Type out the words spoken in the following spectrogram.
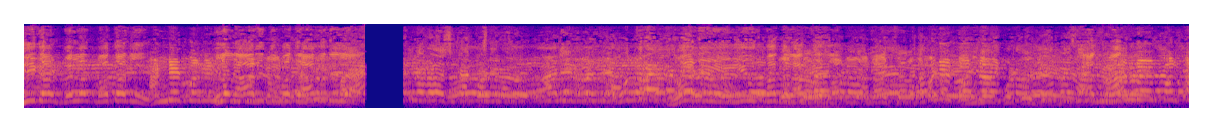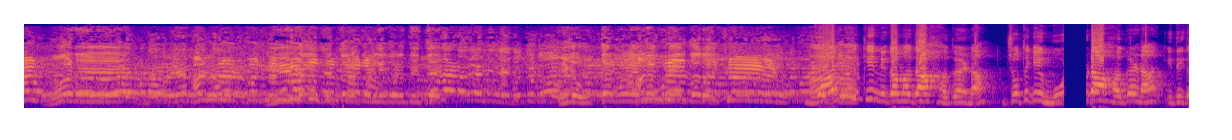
ಈಗ. ಬೆಲ್ಲದ್ ಮಾತಾಡ್ಲಿ. ಇಲ್ಲ ಆ ರೀತಿ ಮಾತ್ರ ಆಗುದಿಲ್ಲ. ನೋಡಿ ಈ ರೀತಿ ಮಾತ್ರ ಆಗ್ತದೆ. ನೋಡಿ. ಈಗ ಉತ್ತರ ಕೊಡ್ಲಿಕ್ಕೆ. ಈಗ ನಿಗಮದ ಹಗರಣ ಜೊತೆಗೆ ಹಗರಣ ಇದೀಗ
